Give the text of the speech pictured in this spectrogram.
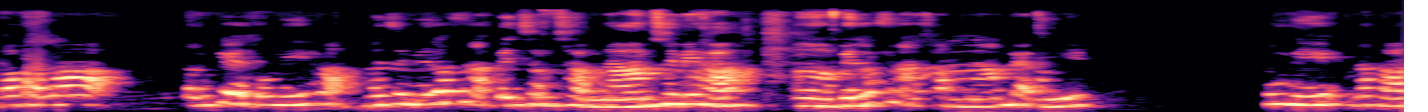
ท็อกซาสังเกตตรงนี้ค่ะ มันจะมีลักษณะเป็นฉ่ำๆน้ำใช่ไหมคะเออเป็นลักษณะฉ่ำน้ำแบบนี้พวกนี้นะคะ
